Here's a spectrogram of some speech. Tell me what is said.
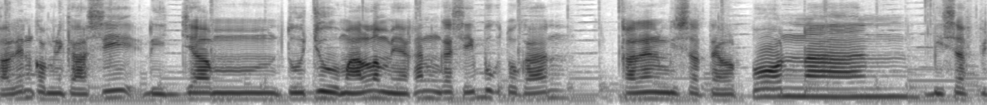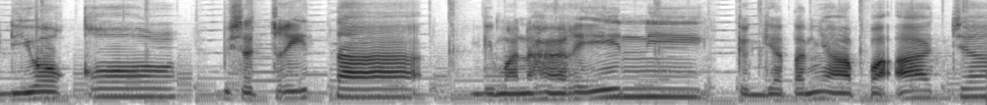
kalian komunikasi di jam 7 malam ya kan nggak sibuk tuh kan. Kalian bisa teleponan bisa video call bisa cerita gimana hari ini kegiatannya apa aja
